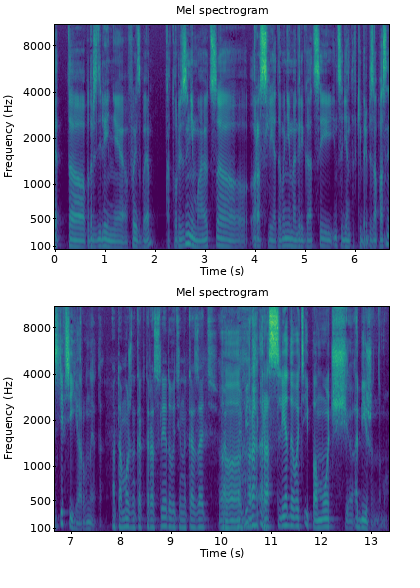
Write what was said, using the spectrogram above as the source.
это подразделение ФСБ, которые занимаются расследованием и агрегацией инцидентов кибербезопасности всея Рунета. А там можно как-то расследовать и наказать Э, об- обидчика? ра- Расследовать и помочь обиженному.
